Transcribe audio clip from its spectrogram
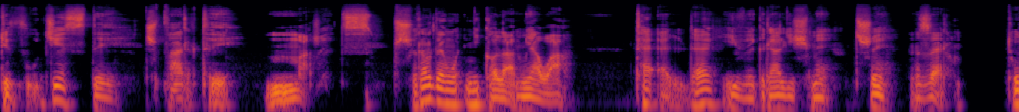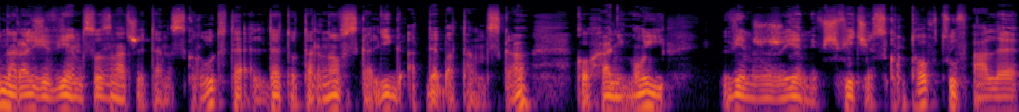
24 marzec. W środę Nikola miała TLD i wygraliśmy 3-0. Tu na razie wiem, co znaczy ten skrót. TLD to Tarnowska Liga Debatancka. Kochani moi, wiem, że żyjemy w świecie skrótowców, ale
